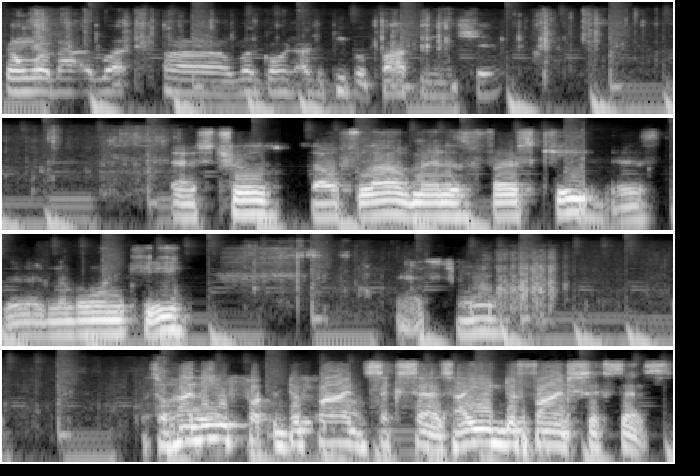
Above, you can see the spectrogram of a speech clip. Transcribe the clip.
Don't worry about what uh what's going on other people's property and shit. That's true. Self love, man, is the first key. Is the number one key. That's true. So, how do you f- define success? How you define success?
